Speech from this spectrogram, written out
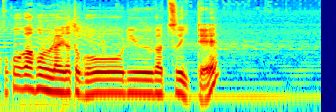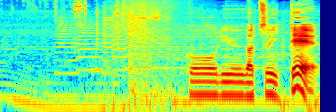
ここが本来だと合流がついて合流がついて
